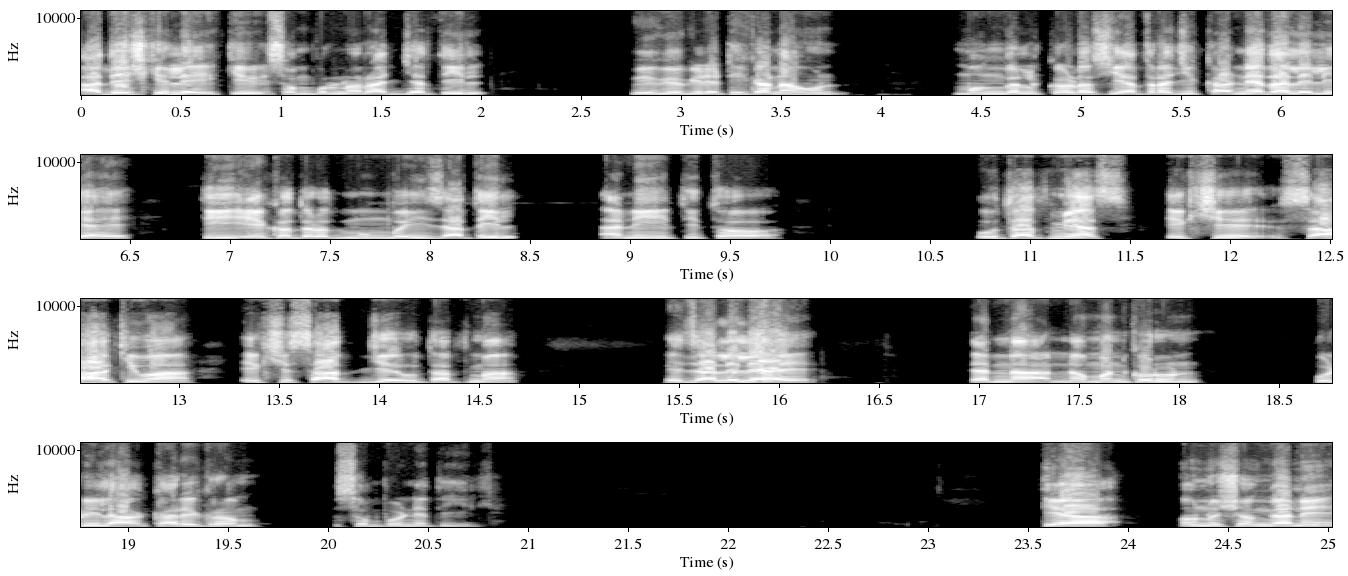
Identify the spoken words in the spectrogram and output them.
आदेश केले की संपूर्ण राज्यातील वेगवेगळ्या ठिकाणाहून मंगल कळस यात्रा जी काढण्यात आलेली आहे ती एकत्र मुंबई जातील आणि तिथं हुतात्म्यास एकशे सहा किंवा एकशे सात जे हुतात्मा हे झालेले आहे. त्यांना नमन करून पुढील हा कार्यक्रम संपवण्यात येईल. त्या अनुषंगाने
